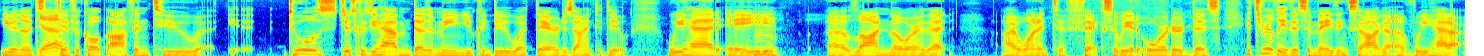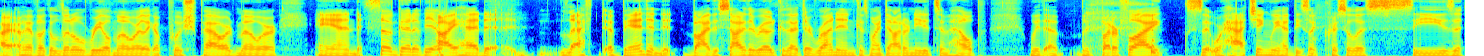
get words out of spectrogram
even though it's Yeah. difficult often to tools just because you have them doesn't mean you can do what they're designed to do. We had a Mm. a lawnmower that I wanted to fix. So we had ordered this. It's really this amazing saga of we had I have like a little reel mower, like a push powered mower, and So good of you. I had uh, left abandoned it by the side of the road because I had to run in because my daughter needed some help with a like butterflies that were hatching. We had these like chrysalises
